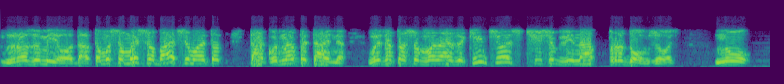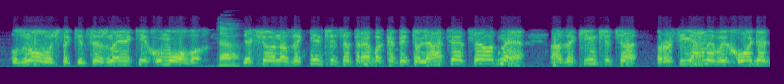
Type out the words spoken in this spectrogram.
Зрозуміло, да. Тому що ми що бачимо, це так, одне питання. Ви за те, щоб вона закінчилась, чи щоб війна продовжилась? Ну, знову ж таки, це ж на яких умовах? Так. Якщо вона закінчиться, треба капітуляція, це одне. А закінчиться, росіяни виходять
